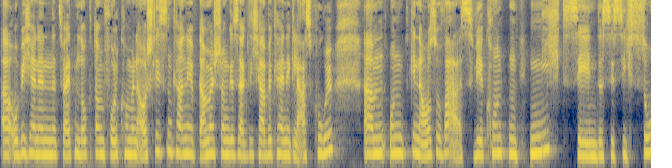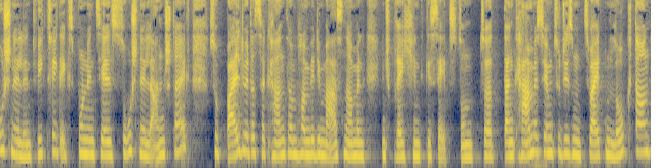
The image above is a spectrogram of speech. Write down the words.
äh, ob ich einen zweiten Lockdown vollkommen ausschließen kann. Ich habe damals schon gesagt, ich habe keine Glaskugel. Ähm, und genauso war es. Wir konnten nicht sehen, dass es sich so schnell entwickelt, exponentiell so schnell ansteigt. Sobald wir das erkannt haben, haben wir die Maßnahmen entsprechend gesetzt. Und äh, dann kam es eben zu diesem zweiten Lockdown. Lockdown,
